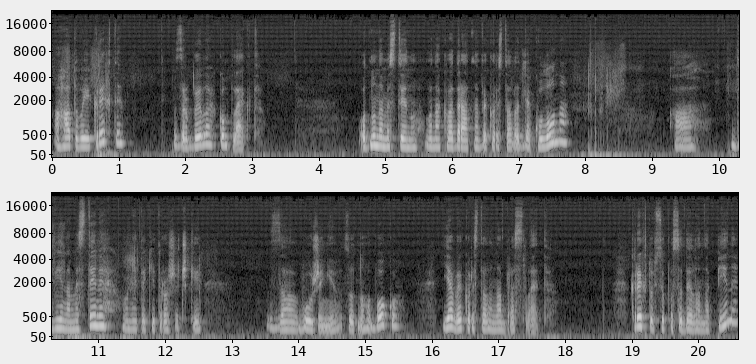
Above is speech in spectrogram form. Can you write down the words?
агатової крихти зробила комплект. Одну намистину вона квадратна використала для кулона, а дві намистини, вони такі трошечки завужені з одного боку, я використала на браслет. Крихту всю посадила на піни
